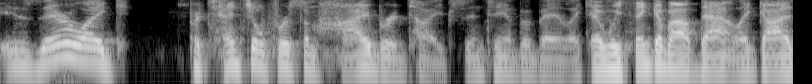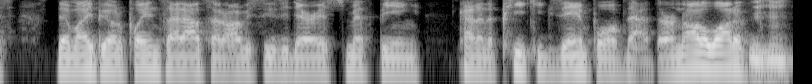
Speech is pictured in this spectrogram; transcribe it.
is there like potential for some hybrid types in Tampa Bay? Like, can we think about that? Like guys that might be able to play inside outside. Obviously, Za'Darius Smith being kind of the peak example of that. There are not a lot of mm-hmm.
